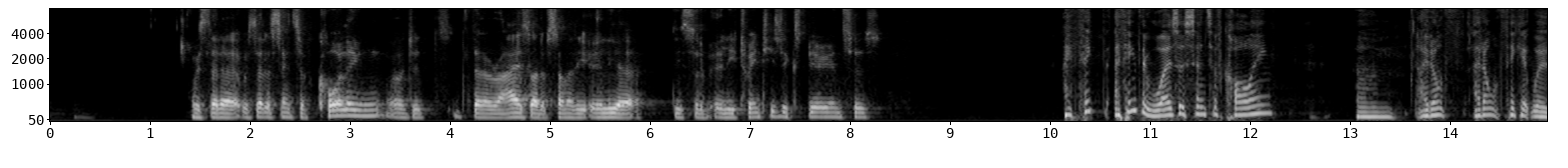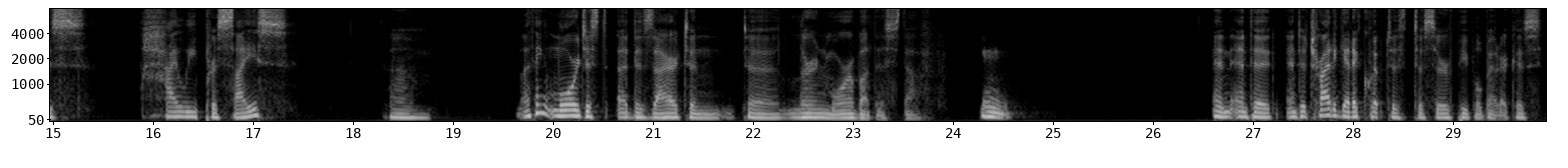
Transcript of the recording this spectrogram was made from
was that a was that a sense of calling, or did, did that arise out of some of the earlier these sort of early twenties experiences? I think I think there was a sense of calling. Um, I don't. I don't think it was highly precise. Um, I think more just a desire to to learn more about this stuff, mm. and and to and to try to get equipped to to serve people better. Because,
